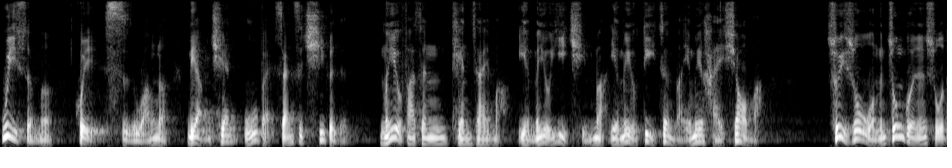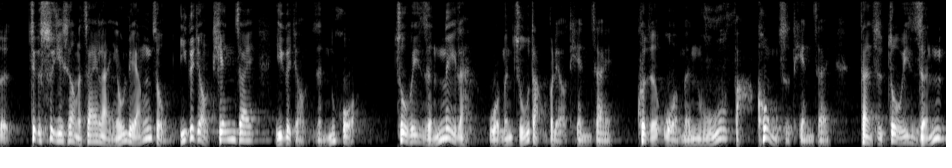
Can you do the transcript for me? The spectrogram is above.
为什么会死亡了两千五百三十七个人？没有发生天灾嘛，也没有疫情嘛，也没有地震嘛，也没有海啸嘛。所以说，我们中国人说的。这个世界上的灾难有两种，一个叫天灾，一个叫人祸。作为人类呢，我们阻挡不了天灾，或者我们无法控制天灾，但是作为人，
